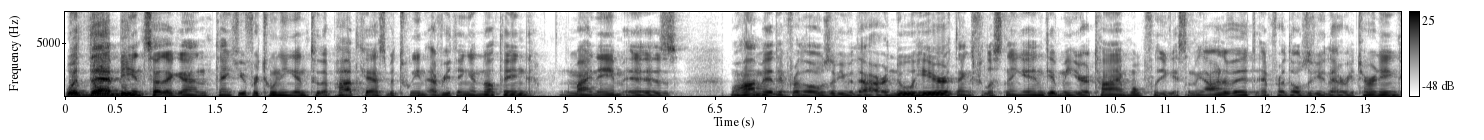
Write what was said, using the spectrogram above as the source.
With that being said, again, thank you for tuning in to the podcast Between Everything and Nothing. My name is Mohammed, and for those of you that are new here, thanks for listening in. Give me your time. Hopefully, you get something out of it. And for those of you that are returning,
